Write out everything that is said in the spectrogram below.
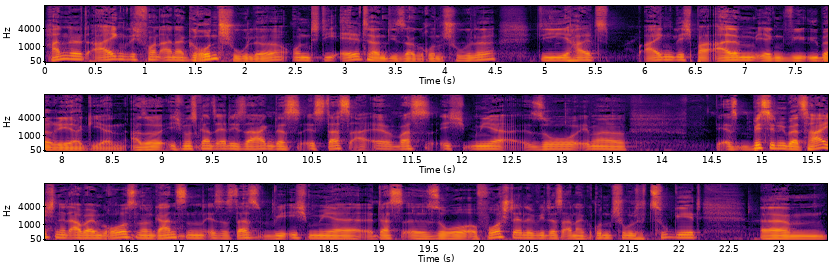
handelt eigentlich von einer Grundschule und die Eltern dieser Grundschule, die halt eigentlich bei allem irgendwie überreagieren. Also ich muss ganz ehrlich sagen, das ist das, äh, was ich mir so immer ist ein bisschen überzeichnet, aber im Großen und Ganzen ist es das, wie ich mir das äh, so vorstelle, wie das an der Grundschule zugeht. Ähm,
